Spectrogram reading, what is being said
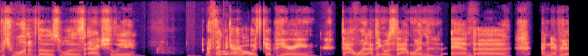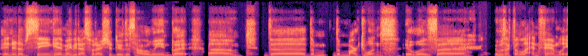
which one of those was actually The I feel like second I always kept hearing that one. I think it was that one, and uh, I never ended up seeing it. Maybe that's what I should do this Halloween. But um, the the the marked ones, it was uh, it was like the Latin family.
